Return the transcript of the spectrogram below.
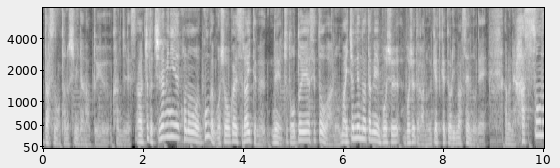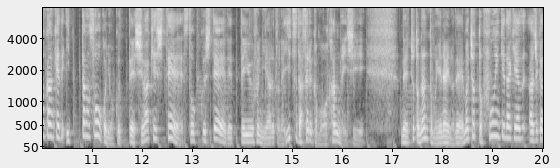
出すの楽しみだなという感じです。あちょっとちなみに、この今回ご紹介するアイテムね、ちょっとお問い合わせ等は、あの、まあ、一応念のため募集、募集とかあの受け付けておりませんので、あのね、発送の関係で一旦倉庫に送って仕分けして、ストックしてでっていう風にやるとね、いつ出せるかもわかんないし、ね、ちょっと何とも言えないので、まあ、ちょっと雰囲気だけ味か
